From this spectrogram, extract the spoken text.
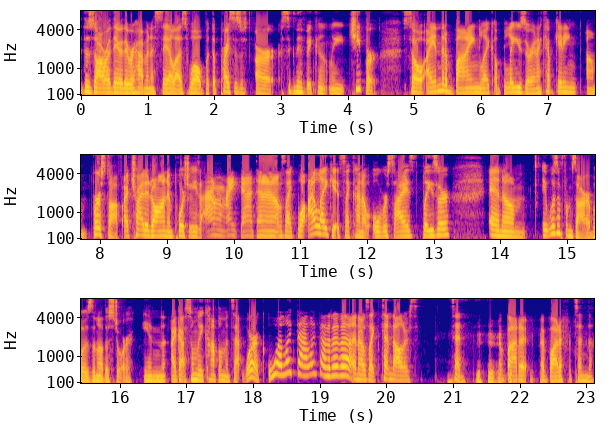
the Zara there, they were having a sale as well, but the prices are significantly cheaper. So I ended up buying like a blazer and I kept getting, um, first off, I tried it on in like, I don't like that. I was like, well, I like it. It's like kind of oversized blazer. And, um, it wasn't from Zara, but it was another store. And I got so many compliments at work. Oh, I like that. I like that. Da, da, da. And I was like, $10. 10. I bought it. I bought it for 10,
